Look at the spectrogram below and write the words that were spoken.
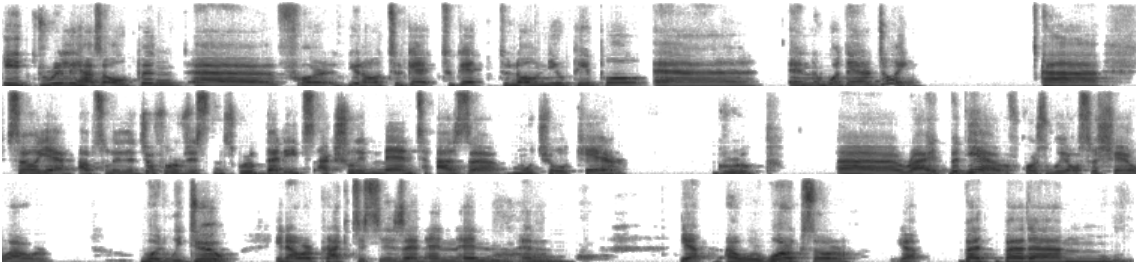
it really has opened uh, for you know to get to get to know new people uh, and what they are doing. Uh, so yeah, absolutely. The Joyful Resistance group that it's actually meant as a mutual care group, uh, right? But yeah, of course, we also share our what we do in our practices and and and and yeah, our works or yeah, but but um,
